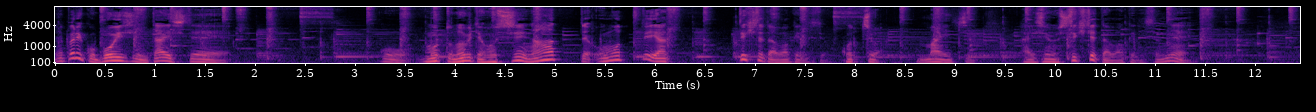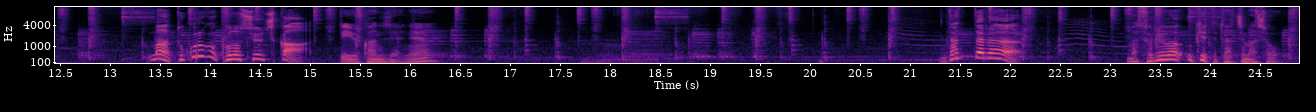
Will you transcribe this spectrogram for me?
やっぱりこう、ボイシーに対して、こう、もっと伸びてほしいなって思ってやってきてたわけですよ。こっちは。毎日配信をしてきてたわけですよね。まあ、ところがこの周知かっていう感じだよね。だったら、まあ、それは受けて立ちましょう。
